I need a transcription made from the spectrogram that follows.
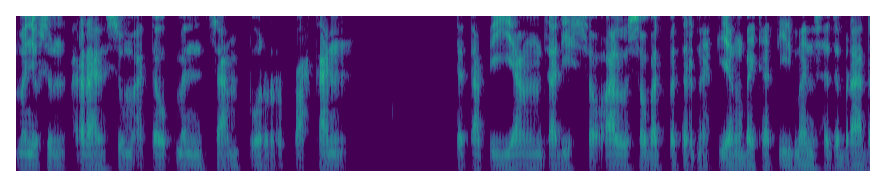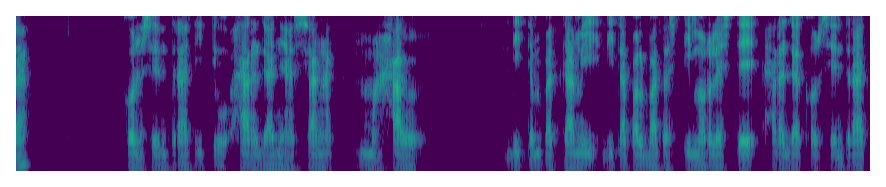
menyusun ransum atau mencampur pakan tetapi yang jadi soal sobat peternak yang baik hati di mana saja berada, konsentrat itu harganya sangat mahal. Di tempat kami di tapal batas Timor Leste, harga konsentrat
